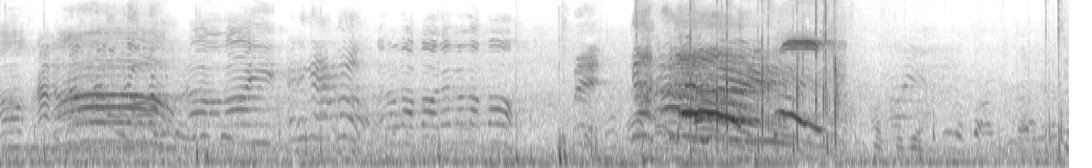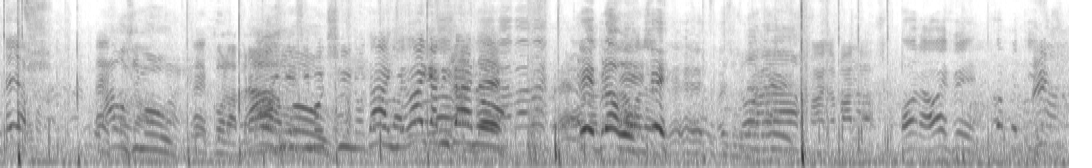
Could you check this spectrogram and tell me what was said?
Bravo, bravo, bravo, bravo, vai. Andiamo là, po', andiamo là, po'. Bravo Bravo Eccola, bravo! Simoncino, dai, vai capitano! Vai, vai, vai. Eh, bravo! Sì! Vai la palla. Buona, vai Fe! Stoppettino!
